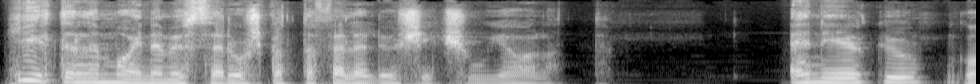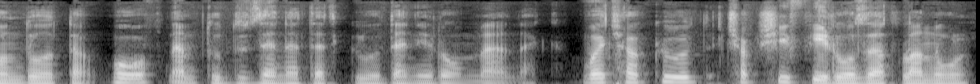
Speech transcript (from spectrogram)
Hirtelen majdnem összeroskadt a felelősség súlya alatt. Enélkül, gondolta, Wolf nem tud üzenetet küldeni Rommelnek, vagy ha küld, csak sifírozatlanul,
